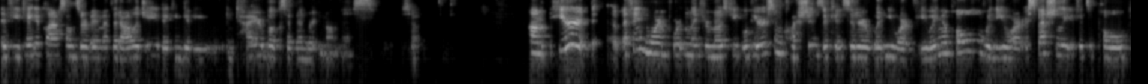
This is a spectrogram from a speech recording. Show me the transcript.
if you take a class on survey methodology, they can give you entire books have been written on this. So um, here, I think more importantly for most people, here are some questions to consider when you are viewing a poll, when you are, especially if it's a poll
